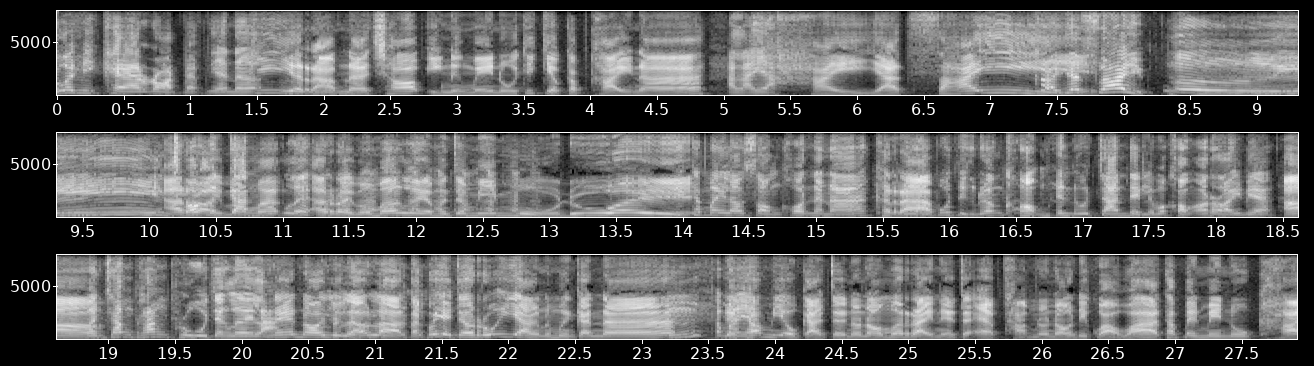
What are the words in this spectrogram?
ด้วยมีแครอทแบบเนี้ยเนอะพี่รับนะชอบอีกหนึ่งเมนูที่เกี่ยวกับไข่นะ อะไรอะไข่ยัดไส้ไข่ยัดไส้เอ้ยอชอบร่อเหยมือนกันมากๆเลย อร่อยมากๆเลย มันจะมีหมูด้วยนี่ทำไมเราสองคนน่ะนะครับเวลาพูดถึงเรื่องของเมนูจานเด็ดหรือว่าของอร่อยเนี่ยอ่ามันช่างพลั่งพลูจังเลยล่ะ แน่นอนอยู่แล้วล่ะ แต่ก็อยากจะรู้อีกอย่างหนึงเหมือนกันนะอืมทำไมเดี๋ยวถ้าอะมีโอกาสเจอน้องๆเมื่อไหร่เนี่ยจะแอบถามน้องๆดีกว่าว่า ถ้าเป็นเมนูไข่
